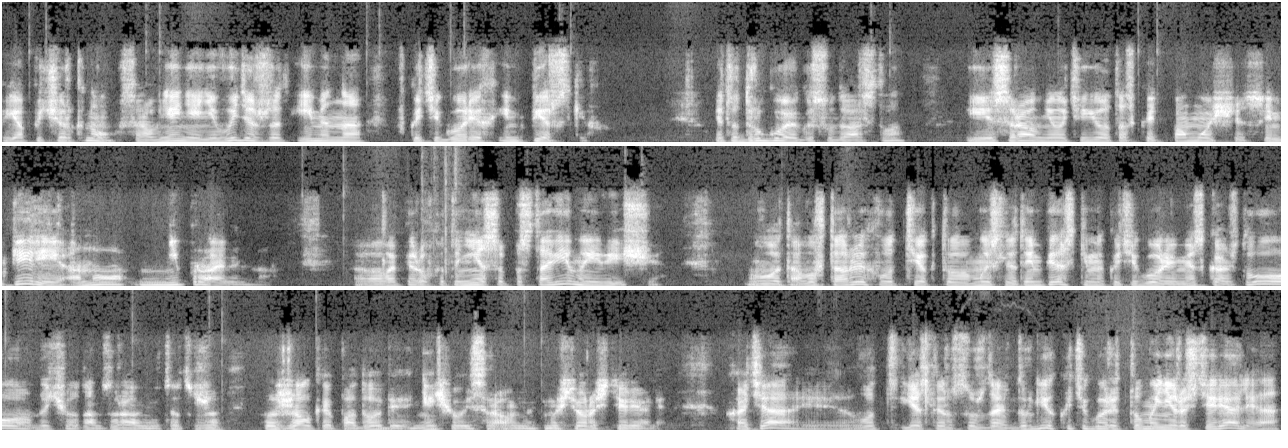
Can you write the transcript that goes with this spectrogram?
я подчеркну, сравнение не выдержит именно в категориях имперских. Это другое государство, и сравнивать ее, так сказать, по мощи с империей, оно неправильно – во-первых, это несопоставимые вещи. Вот. А во-вторых, вот те, кто мыслит имперскими категориями, скажут, о, да что там сравнивать, это же жалкое подобие, нечего и сравнивать, мы все растеряли. Хотя, э, вот если рассуждать в других категориях, то мы не растеряли, а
